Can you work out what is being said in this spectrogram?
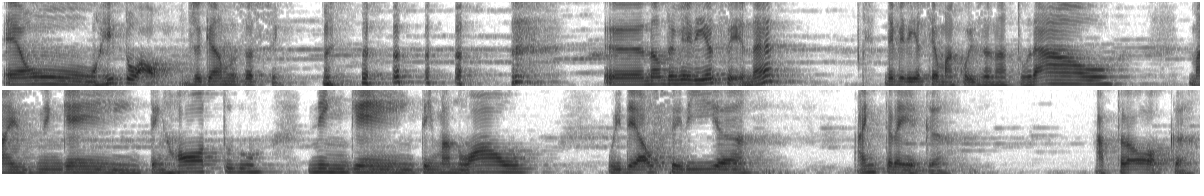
é um ritual, digamos assim. é, não deveria ser, né? Deveria ser uma coisa natural, mas ninguém tem rótulo, ninguém tem manual. O ideal seria a entrega, a troca.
